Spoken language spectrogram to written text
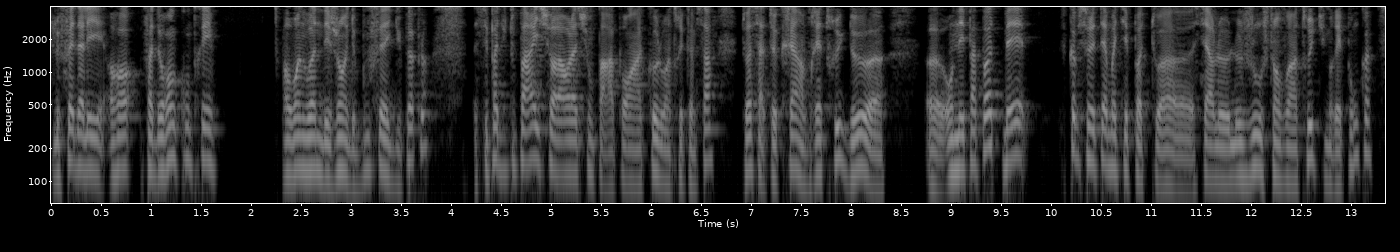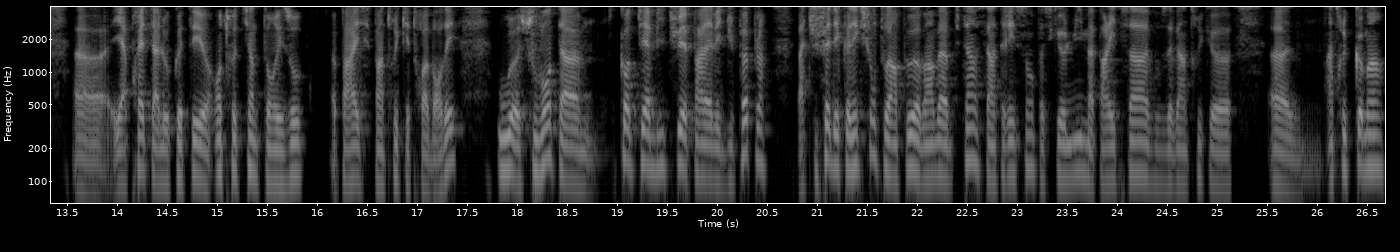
le fait d'aller, enfin de rencontrer en one one des gens et de bouffer avec du peuple, c'est pas du tout pareil sur la relation par rapport à un call ou un truc comme ça. Toi, ça te crée un vrai truc de, euh, euh, on n'est pas potes, mais comme si on était à moitié potes, toi. Euh, C'est-à-dire le, le jour où je t'envoie un truc, tu me réponds, quoi. Euh, et après, t'as le côté euh, entretien de ton réseau. Euh, pareil, c'est pas un truc qui est trop abordé. Euh, souvent, t'as, quand t'es habitué à parler avec du peuple, bah tu fais des connexions, toi un peu. Ah, bah, bah, putain, c'est intéressant parce que lui m'a parlé de ça. Vous avez un truc, un truc commun.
